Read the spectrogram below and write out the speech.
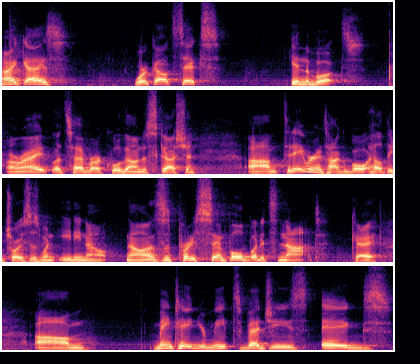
All right, guys, workout six in the books. All right, let's have our cool down discussion. Um, today we're going to talk about healthy choices when eating out. Now, this is pretty simple, but it's not. Okay. Um, maintain your meats, veggies, eggs.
